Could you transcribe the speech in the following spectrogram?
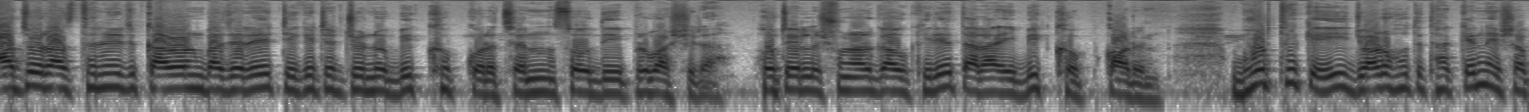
আজও রাজধানীর কারওয়ান বাজারে টিকিটের জন্য বিক্ষোভ করেছেন সৌদি প্রবাসীরা। হোটেল সোনারগাঁও ঘিরে তারা এই বিক্ষোভ করেন। ভোর থেকেই জড়ো হতে থাকেন এসব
